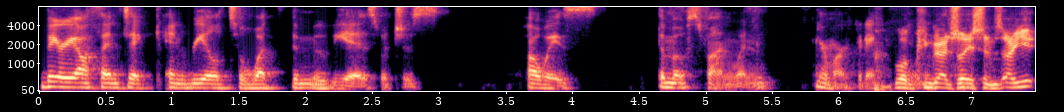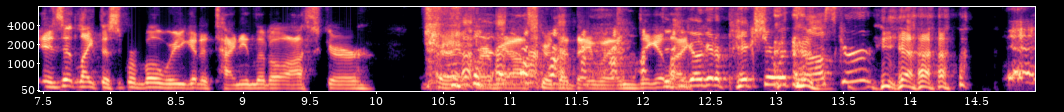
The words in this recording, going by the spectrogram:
very authentic and real to what the movie is, which is always the most fun when you're marketing. Well, congratulations. Are you? Is it like the Super Bowl where you get a tiny little Oscar for, for every Oscar that they win? Do get Did like? you go get a picture with the Oscar? yeah.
